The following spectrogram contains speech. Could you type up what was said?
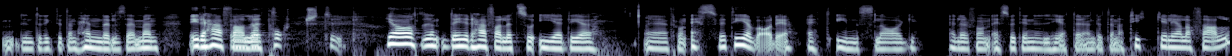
det är inte riktigt en händelse, men i det här En fallet, rapport typ. ja, det, det, i det här fallet så är det eh, från SVT var det, ett inslag, eller från SVT Nyheter, en liten artikel i alla fall.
